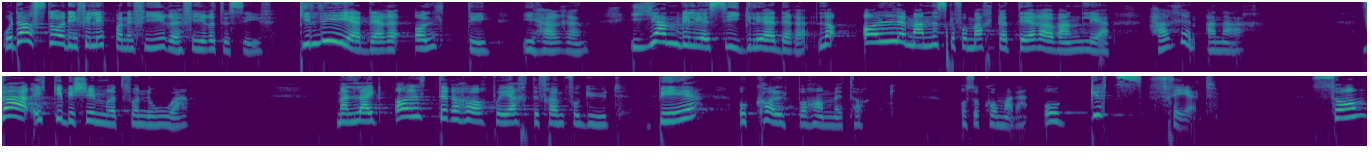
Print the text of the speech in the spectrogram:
Og Der står det i Filippane 4, 4-7.: Gled dere alltid i Herren. Igjen vil jeg si gled dere. La alle mennesker få merke at dere er vennlige. Herren er nær. Vær ikke bekymret for noe, men legg alt dere har på hjertet fremfor Gud. Be og kall på ham med takk. Og så kommer det. Og Guds fred, som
